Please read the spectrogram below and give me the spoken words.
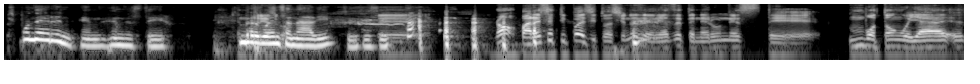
pues, poner en, en, en, este En vergüenza a nadie sí sí sí. Eh, no, para ese tipo de situaciones deberías de tener un este un botón, güey, ya eh,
